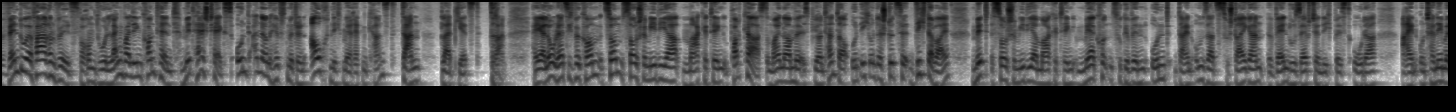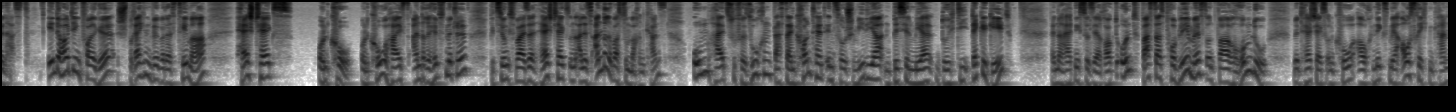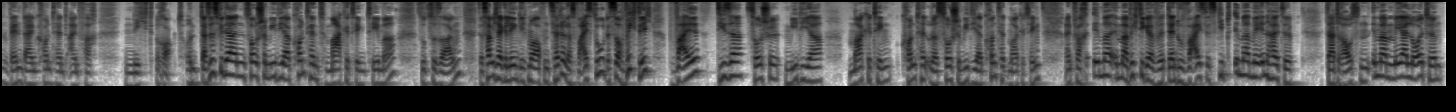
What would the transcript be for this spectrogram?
Wenn du erfahren willst, warum du langweiligen Content mit Hashtags und anderen Hilfsmitteln auch nicht mehr retten kannst, dann bleib jetzt dran. Hey, hallo und herzlich willkommen zum Social Media Marketing Podcast. Mein Name ist Björn Tanter und ich unterstütze dich dabei, mit Social Media Marketing mehr Kunden zu gewinnen und deinen Umsatz zu steigern, wenn du selbstständig bist oder ein Unternehmen hast. In der heutigen Folge sprechen wir über das Thema Hashtags und Co. Und Co heißt andere Hilfsmittel, beziehungsweise Hashtags und alles andere, was du machen kannst, um halt zu versuchen, dass dein Content in Social Media ein bisschen mehr durch die Decke geht, wenn er halt nicht so sehr rockt. Und was das Problem ist und warum du mit Hashtags und Co. auch nichts mehr ausrichten kann, wenn dein Content einfach nicht rockt. Und das ist wieder ein Social Media Content Marketing Thema sozusagen. Das habe ich ja gelegentlich mal auf dem Zettel, das weißt du. Das ist auch wichtig, weil dieser Social Media Marketing, Content oder Social Media Content Marketing einfach immer, immer wichtiger wird, denn du weißt, es gibt immer mehr Inhalte da draußen, immer mehr Leute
